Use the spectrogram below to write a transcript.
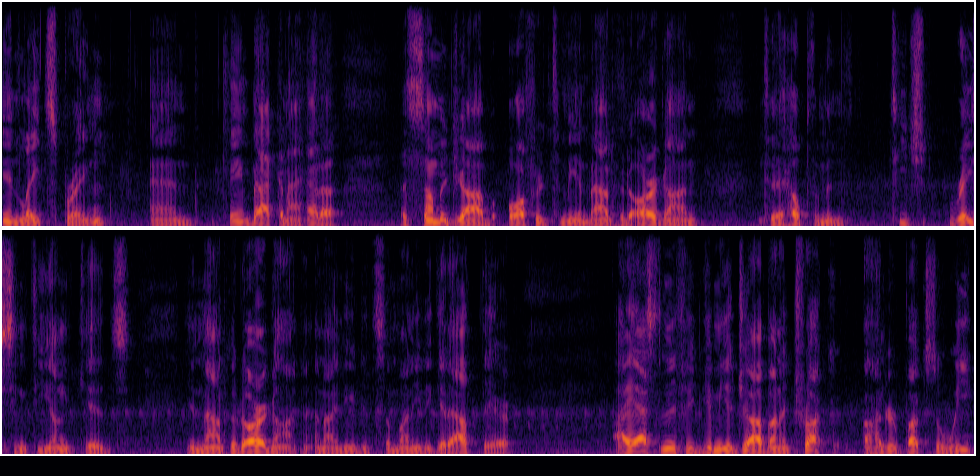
in late spring, and came back, and I had a, a summer job offered to me in Mount Hood, Oregon, to help them and teach racing to young kids in Mount Hood, Oregon, and I needed some money to get out there. I asked him if he'd give me a job on a truck, a hundred bucks a week,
